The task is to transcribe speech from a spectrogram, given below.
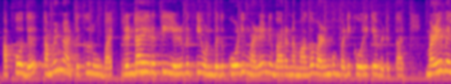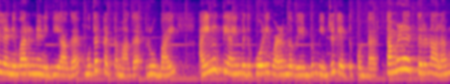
அப்போது தமிழ்நாட்டுக்கு ரூபாய் இரண்டாயிரத்தி எழுபத்தி ஒன்பது கோடி மழை நிவாரணமாக வழங்கும்படி கோரிக்கை விடுத்தார். மழை வெள்ள நிவாரண நிதியாக முதற்கட்டமாக ரூபாய் ஐநூத்தி ஐம்பது கோடி வழங்க வேண்டும் என்று கேட்டுக்கொண்டார். தமிழர் திருநாளாம்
